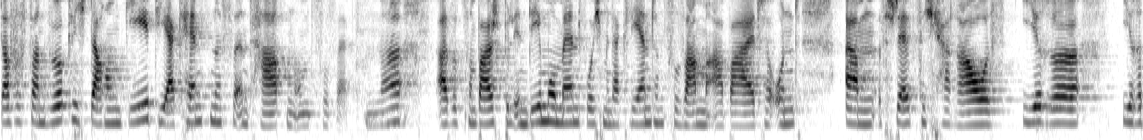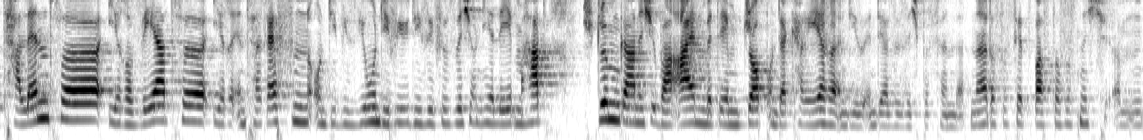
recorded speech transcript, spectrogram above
dass es dann wirklich darum geht, die Erkenntnisse in Taten umzusetzen. Ne? Also zum Beispiel in dem Moment, wo ich mit der Klientin zusammenarbeite und ähm, es stellt sich heraus, ihre ihre Talente, ihre Werte, ihre Interessen und die Vision, die, die, sie für sich und ihr Leben hat, stimmen gar nicht überein mit dem Job und der Karriere, in, die, in der sie sich befindet. Ne? Das ist jetzt was, das ist nicht, ähm,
